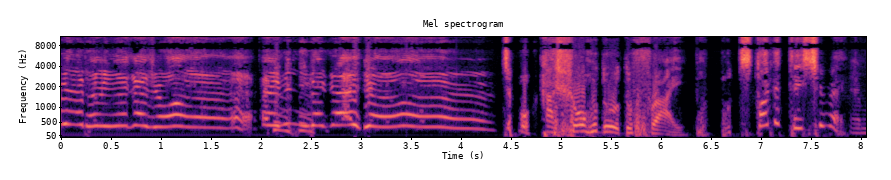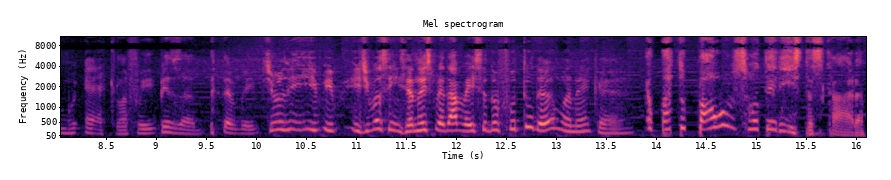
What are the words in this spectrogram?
merda, a menina cachorro, é a menina cachorro. tipo, cachorro do, do Fry. Puta história triste, velho. É, é, aquela foi pesada também. Tipo assim, e, e- tipo assim, você não esperava isso do Futurama, né, cara? Eu bato pau aos roteiristas, cara.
